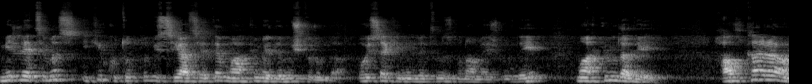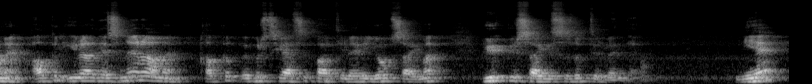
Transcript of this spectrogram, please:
Milletimiz iki kutuplu bir siyasete mahkum edilmiş durumda. Oysa ki milletimiz buna mecbur değil, mahkum da değil. Halka rağmen, halkın iradesine rağmen kalkıp öbür siyasi partileri yok saymak büyük bir saygısızlıktır bende. Niye?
